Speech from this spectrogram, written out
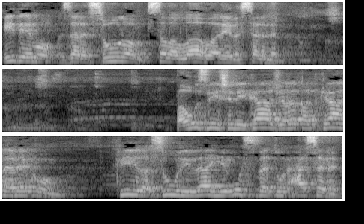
idemo za Rasulom sallallahu alaihi ve sellem. Pa uzvišeni kaže lekad kane lekum fi rasulillahi usvetun hasene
